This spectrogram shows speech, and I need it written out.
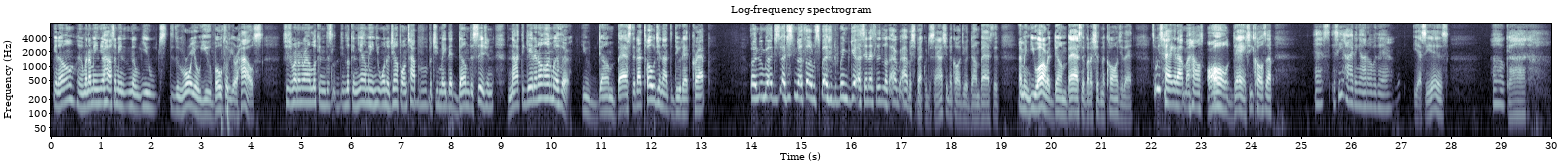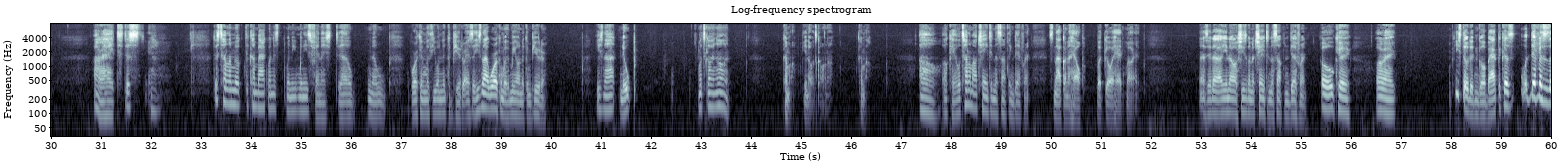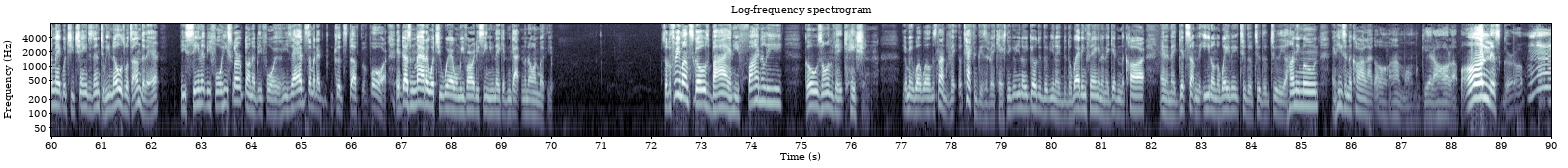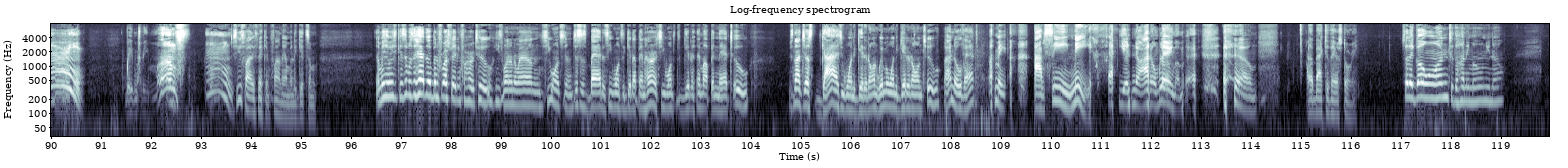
You know, and when I mean your house, I mean you know you, the royal you, both of your house. She's running around looking just looking yummy, and you want to jump on top of her, but you made that dumb decision not to get it on with her. You dumb bastard! I told you not to do that crap. I, just, I just I thought it was special to bring together. I said, I said look, I, I respect what you're saying. I shouldn't have called you a dumb bastard. I mean, you are a dumb bastard, but I shouldn't have called you that. So he's hanging out in my house all day. She calls up, "Yes, is he hiding out over there?" Yes, he is. Oh God. All right, just just tell him to come back when it's when he when he's finished. Uh, you know, working with you on the computer. I said he's not working with me on the computer. He's not. Nope. What's going on? Come on, you know what's going on. Come on. Oh, okay. Well, tell him I'll change into something different. It's not going to help, but go ahead. All right. I said, uh, you know, she's going to change into something different. Oh, okay. All right. He still didn't go back because what difference does it make what she changes into? He knows what's under there. He's seen it before. He slurped on it before. He's had some of that good stuff before. It doesn't matter what you wear when we've already seen you naked and gotten it on with you. So the three months goes by, and he finally goes on vacation. You mean, well, well, it's not va- technically it's a vacation. You go, you know, you go to the, you know, the wedding thing, and then they get in the car, and then they get something to eat on the way to the to the to the honeymoon, and he's in the car like, oh, I'm gonna get all up on this girl. Mm. Waiting three months. Mm. She's finally thinking, finally, I'm gonna get some. I mean, because it was it had to have been frustrating for her too. He's running around, and she wants you know, just as bad as he wants to get up in her. And she wants to get him up in there too. It's not just guys who want to get it on. Women want to get it on too. I know that. I mean, I've seen me. you know, I don't blame them. um, uh, back to their story. So they go on to the honeymoon, you know.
